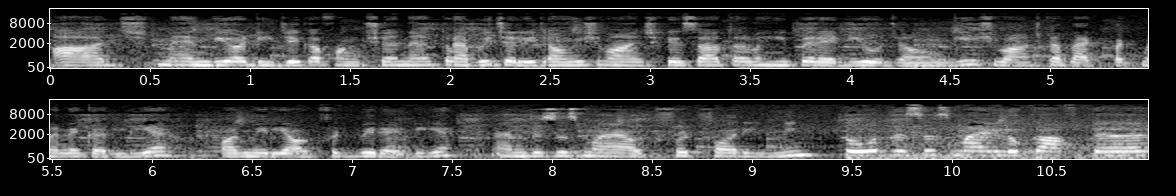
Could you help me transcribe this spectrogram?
आज मेहंदी और डीजे का फ़ंक्शन है तो मैं भी चली जाऊँगी शिवांश के साथ और वहीं पे रेडी हो जाऊँगी। शिवांश का बैकपैक मैंने कर लिया है और मेरी आउटफिट भी रेडी है। And this is my outfit for evening तो this is my look after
